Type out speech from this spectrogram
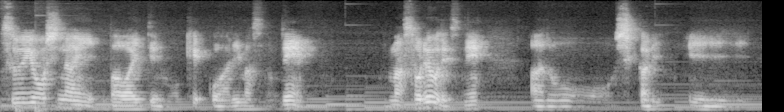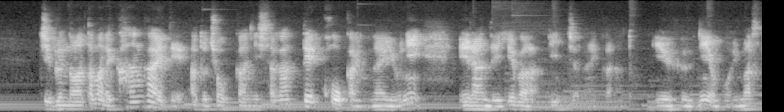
通用しない場合っていうのも結構ありますので、まあ、それをですね、あのしっかり、えー、自分の頭で考えて、あと直感に従って後悔のないように選んでいけばいいんじゃないかなというふうに思います。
